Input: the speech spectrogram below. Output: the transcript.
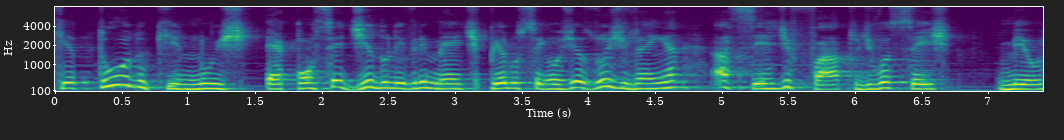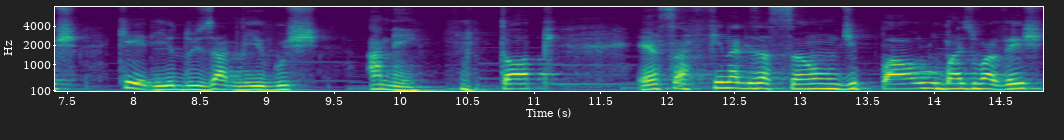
que tudo que nos é concedido livremente pelo Senhor Jesus venha a ser de fato de vocês, meus queridos amigos. Amém. Top! Essa finalização de Paulo, mais uma vez,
